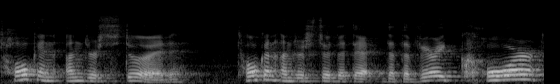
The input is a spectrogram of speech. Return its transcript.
Tolkien understood, Tolkien understood that the, that the very core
